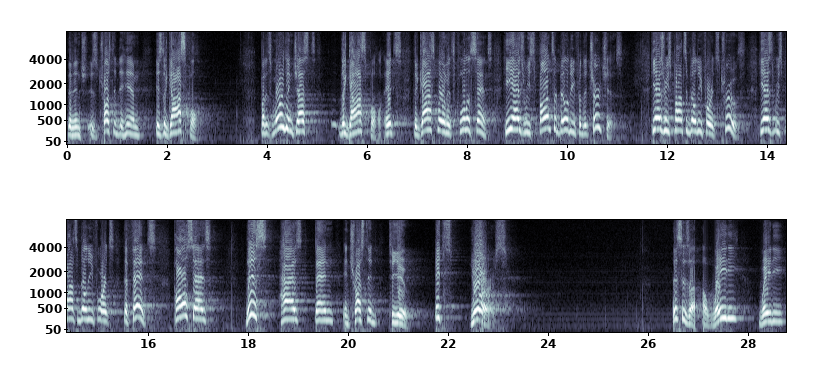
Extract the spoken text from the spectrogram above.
that is trusted to him is the gospel. But it's more than just the gospel, it's the gospel in its fullest sense. He has responsibility for the churches, he has responsibility for its truth, he has responsibility for its defense. Paul says, This has been entrusted to you, it's yours. This is a, a weighty, weighty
